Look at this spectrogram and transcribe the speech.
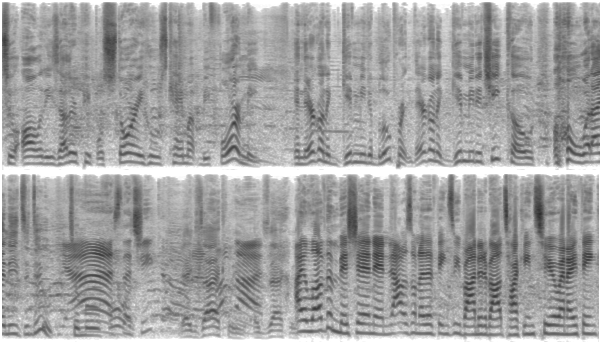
to all of these other people's story who's came up before me and they're going to give me the blueprint. They're going to give me the cheat code on what I need to do yes, to move forward. the cheat code. Exactly, I exactly. I love the mission, and that was one of the things we bonded about talking to. And I think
